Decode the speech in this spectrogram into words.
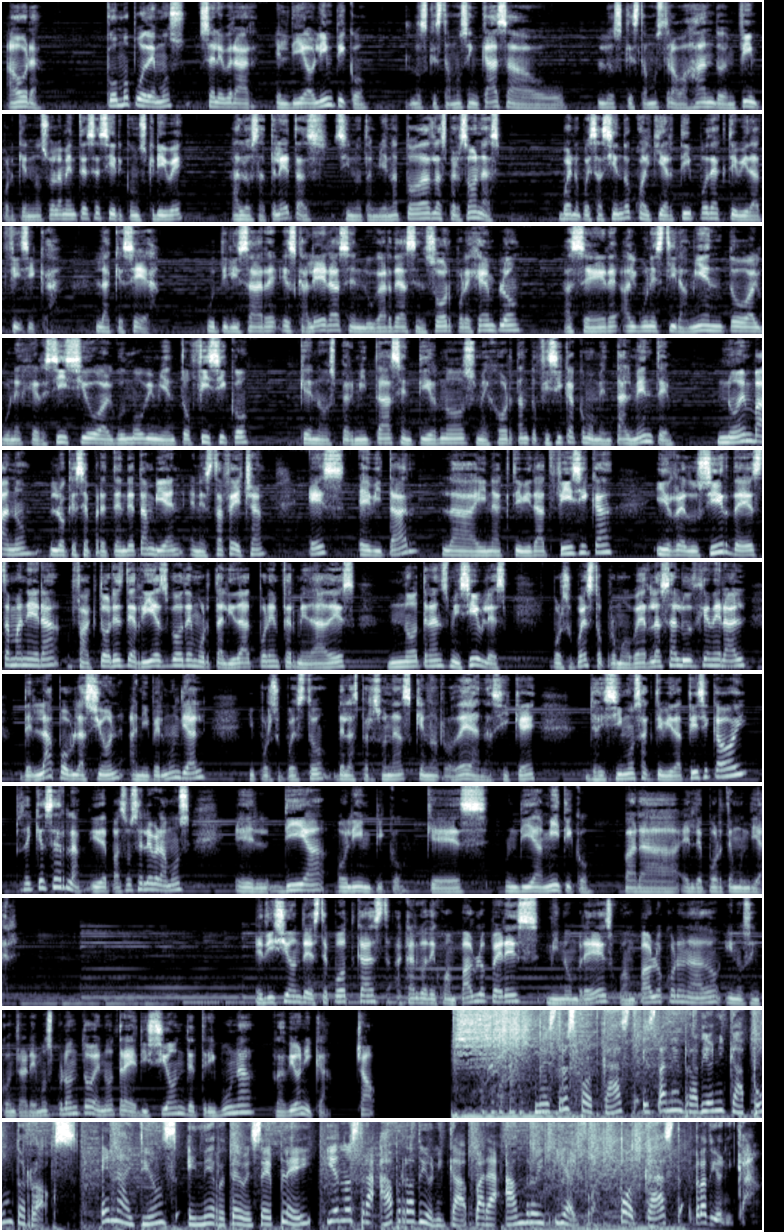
Ahora, ¿cómo podemos celebrar el Día Olímpico? Los que estamos en casa o los que estamos trabajando, en fin, porque no solamente se circunscribe a los atletas, sino también a todas las personas. Bueno, pues haciendo cualquier tipo de actividad física, la que sea. utilizar escaleras en lugar de ascensor, por ejemplo, hacer algún estiramiento, algún ejercicio, algún movimiento físico que nos permita sentirnos mejor tanto física como mentalmente. No en vano, lo que se pretende también en esta fecha es evitar la inactividad física y reducir de esta manera factores de riesgo de mortalidad por enfermedades no transmisibles. Por supuesto, promover la salud general de la población a nivel mundial y por supuesto de las personas que nos rodean. Así que ya hicimos actividad física hoy, pues hay que hacerla. Y de paso celebramos el Día Olímpico, que es un día mítico para el deporte mundial. Edición de este podcast a cargo de Juan Pablo Pérez. Mi nombre es Juan Pablo Coronado y nos encontraremos pronto en otra edición de Tribuna Radiónica. Chao. Nuestros podcasts están en radionica.rocks, en iTunes, en RTVC Play y en nuestra app Radiónica para Android y iPhone. Podcast Radiónica.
